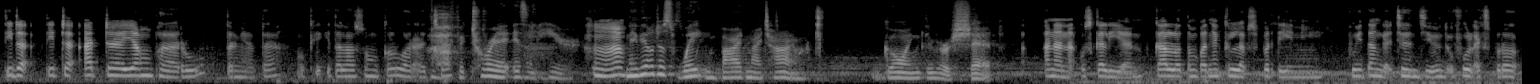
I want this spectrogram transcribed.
Tidak tidak ada yang baru ternyata. Oke, kita langsung keluar aja. Victoria isn't here. Hah? Maybe I'll just wait and bide my time. Going through her shit. anak-anakku sekalian, kalau tempatnya gelap seperti ini, Bu Ita nggak janji untuk full eksplo-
